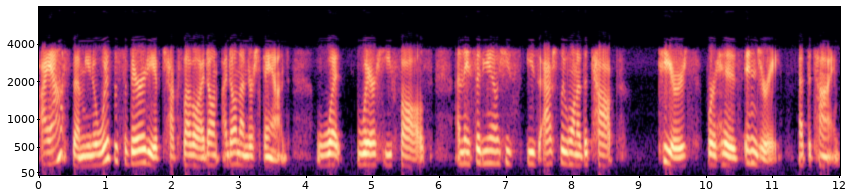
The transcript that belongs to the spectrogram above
I asked them, you know, what is the severity of Chuck's level? I don't, I don't understand what where he falls. And they said, you know, he's he's actually one of the top tiers for his injury at the time.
